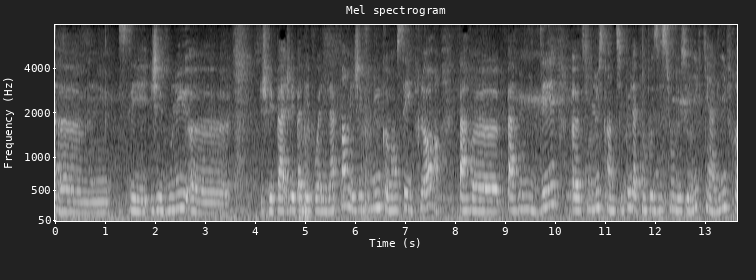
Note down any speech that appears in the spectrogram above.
Euh, j'ai voulu, euh, je ne vais, pas, vais pas dévoiler la fin, mais j'ai voulu commencer à éclore par, euh, par une idée qui illustre un petit peu la composition de ce livre, qui est un livre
